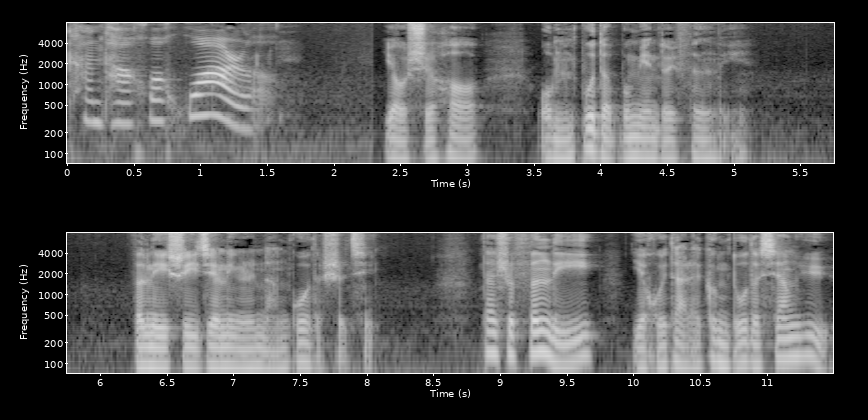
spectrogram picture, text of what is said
看他画画了。有时候，我们不得不面对分离。分离是一件令人难过的事情，但是分离也会带来更多的相遇，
